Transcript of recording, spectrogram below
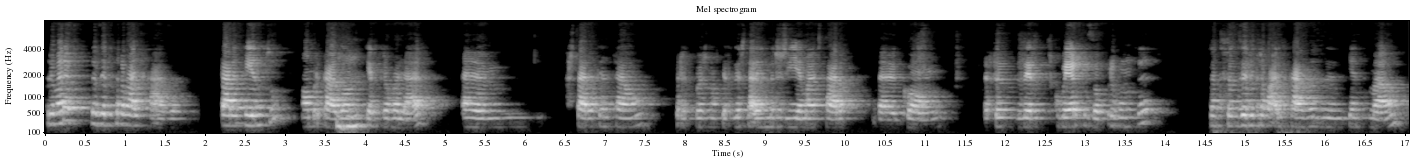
Primeiro é fazer o trabalho de casa, estar atento ao mercado uhum. onde quer trabalhar, um, prestar atenção para depois não ter de gastar energia mais tarde uh, com a fazer descobertas ou perguntas. Portanto, fazer o trabalho de casa de, de antemão.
